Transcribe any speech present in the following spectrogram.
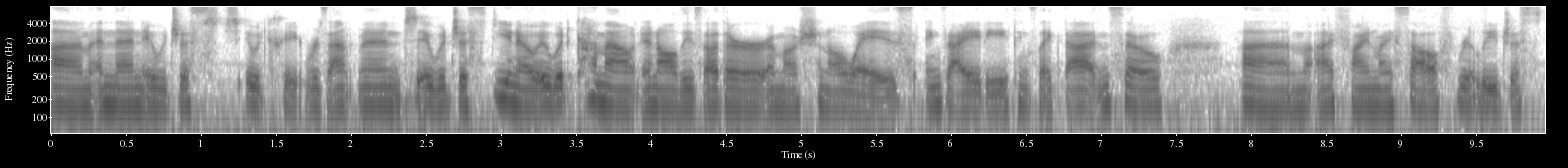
Yeah. Um, and then it would just it would create resentment. It would just you know it would come out in all these other emotional ways, anxiety, things like that. And so um, I find myself really just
